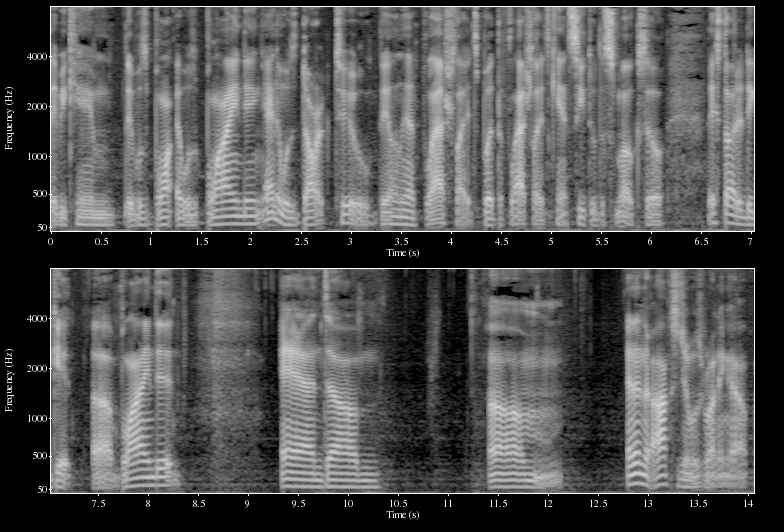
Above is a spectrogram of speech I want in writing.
they became it was bl- it was blinding and it was dark too. They only had flashlights but the flashlights can't see through the smoke. So they started to get uh, blinded. And um, um, and then the oxygen was running out.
